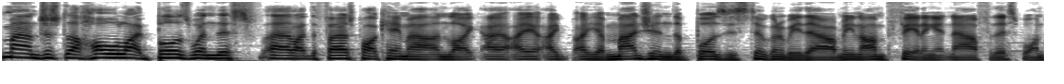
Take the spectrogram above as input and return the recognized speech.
man, just the whole like buzz when this uh, like the first part came out, and like I I, I imagine the buzz is still going to be there. I mean, I'm feeling it now for this one.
